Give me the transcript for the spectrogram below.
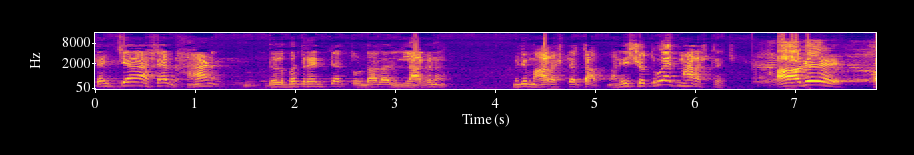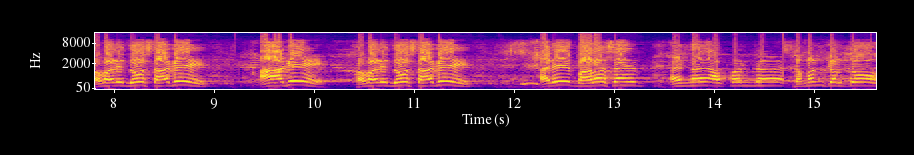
त्यांच्या अशा घाण दळभद्र्यांच्या तोंडाला लागणं म्हणजे महाराष्ट्राचा अपमान. हे शत्रू आहेत महाराष्ट्राचे. आगे हमारे दोस्त आगे आगे हमारे दोस्त आगे. अरे बाळासाहेब यांना आपण नमन करतो.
